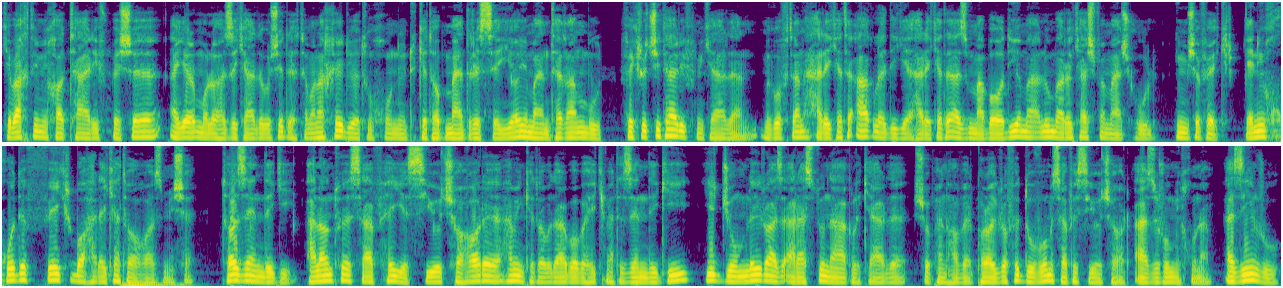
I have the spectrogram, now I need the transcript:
که وقتی می‌خواد تعریف بشه اگر ملاحظه کرده باشید احتمالا خیلیاتون خوندین تو کتاب مدرسه های منطقم بود. فکر چی تعریف می‌کردن؟ می‌گفتن حرکت عقل دیگه حرکت از مبادی معلوم برای کشف مجهول. این میشه فکر. یعنی خود فکر با حرکت آغاز میشه. تا زندگی. الان تو صفحه 34 همین کتاب در باب حکمت زندگی یه جمله رو از ارسطو نقل کرده شوپنهاور. پاراگراف دوم صفحه 34 از رو می‌خونم. از این رو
